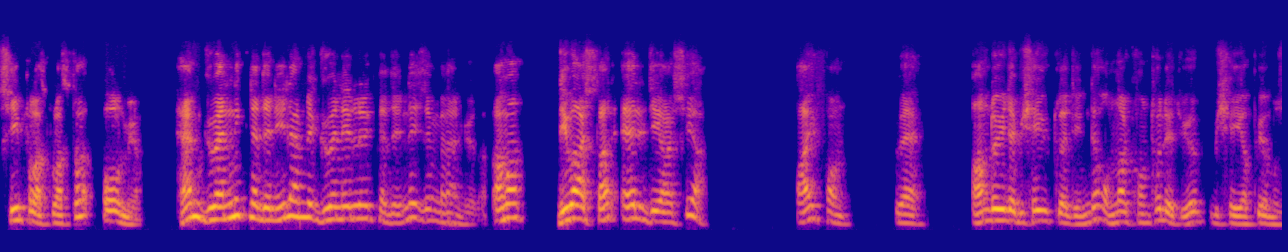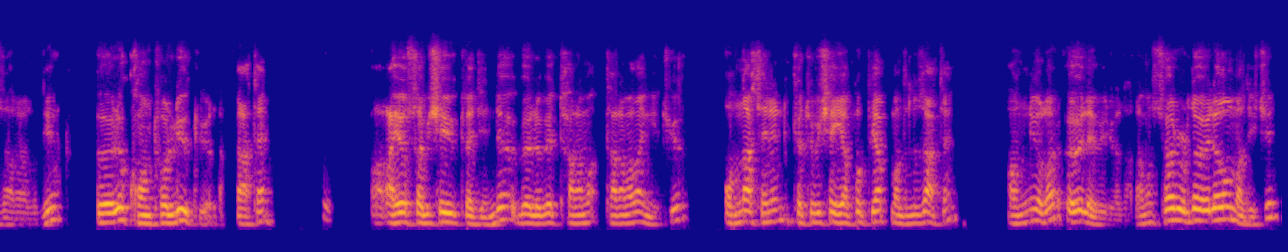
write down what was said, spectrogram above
C++'da olmuyor. Hem güvenlik nedeniyle hem de güvenilirlik nedeniyle izin vermiyorlar. Ama device'lar el device'ı ya iPhone ve Android'e bir şey yüklediğinde onlar kontrol ediyor. Bir şey yapıyor mu zararlı diye. Öyle kontrollü yüklüyorlar. Zaten iOS'a bir şey yüklediğinde böyle bir tarama, taramadan geçiyor. Onlar senin kötü bir şey yapıp yapmadığını zaten anlıyorlar. Öyle veriyorlar. Ama serverda öyle olmadığı için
